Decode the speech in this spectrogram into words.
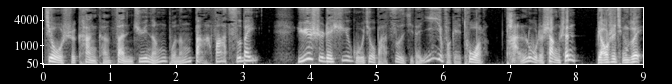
就是看看范雎能不能大发慈悲。于是这虚谷就把自己的衣服给脱了。袒露着上身，表示请罪。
